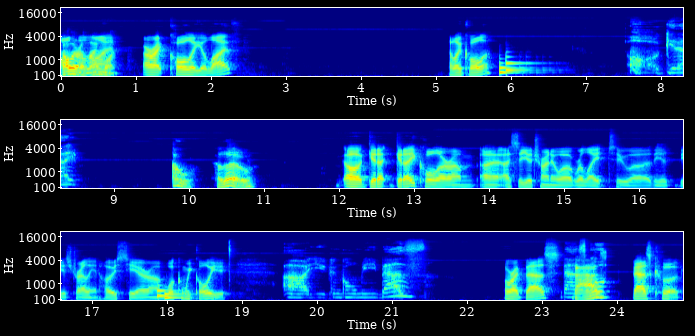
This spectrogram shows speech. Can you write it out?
caller on, line. One. All right, caller, you're live. Hello, caller. Oh, g'day. Oh, hello. Uh, g'day, g'day, caller. Um, I, I see you're trying to uh, relate to uh, the the Australian host here. Um, what can we call you? Uh, you can call me Baz. All right, Baz. Baz. Baz, Cook. Baz Cook.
